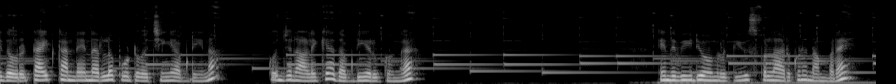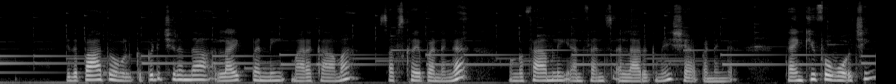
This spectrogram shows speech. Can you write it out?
இதை ஒரு டைட் கண்டெய்னரில் போட்டு வச்சிங்க அப்படின்னா கொஞ்ச நாளைக்கு அது அப்படியே இருக்குங்க. இந்த வீடியோ உங்களுக்கு யூஸ்ஃபுல்லாக இருக்கும்னு நம்புகிறேன் இதை பார்த்து உங்களுக்கு பிடிச்சிருந்தா லைக் பண்ணி மறக்காமல் சப்ஸ்கிரைப் பண்ணுங்கள் உங்கள் ஃபேமிலி அண்ட் ஃப்ரெண்ட்ஸ் எல்லாருக்குமே ஷேர் பண்ணுங்கள் தேங்க்யூ ஃபார் வாட்சிங்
